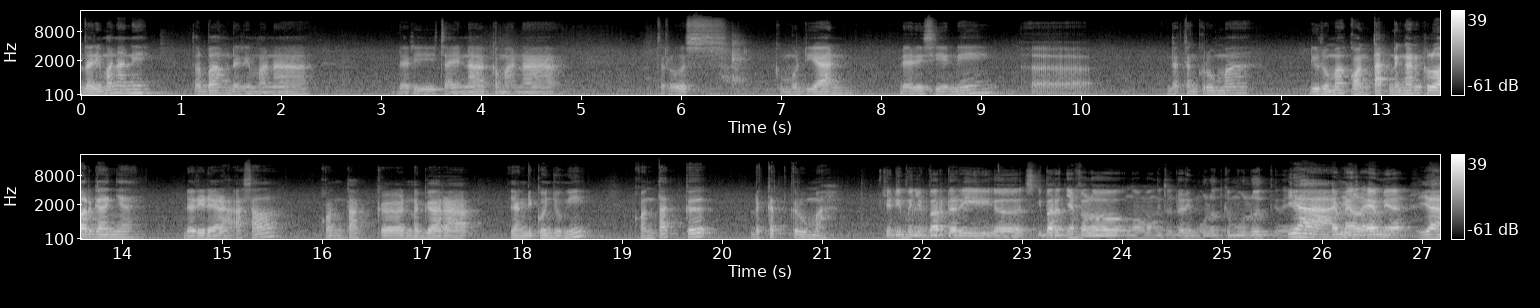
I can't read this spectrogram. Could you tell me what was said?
dari mana nih terbang dari mana? Dari China ke mana? Terus kemudian dari sini eh, datang ke rumah. Di rumah kontak dengan keluarganya. Dari daerah asal kontak ke negara yang dikunjungi kontak ke deket ke rumah Jadi menyebar dari eh, ibaratnya kalau ngomong itu dari mulut ke mulut gitu Iya, ya. MLM gitu. ya. Iya.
